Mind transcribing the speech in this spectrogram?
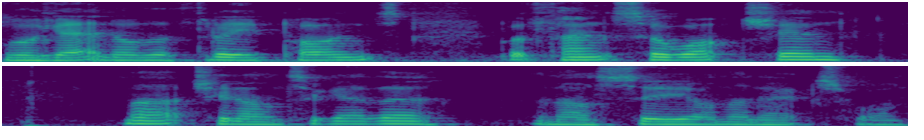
we'll get another three points. But thanks for watching, marching on together, and I'll see you on the next one.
